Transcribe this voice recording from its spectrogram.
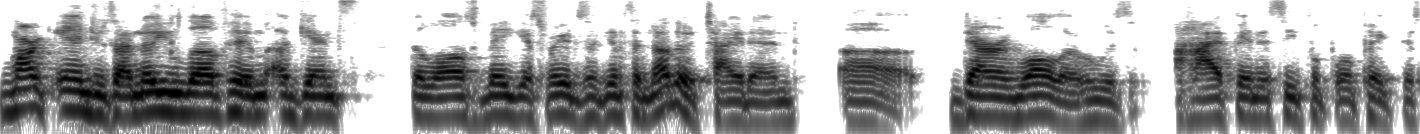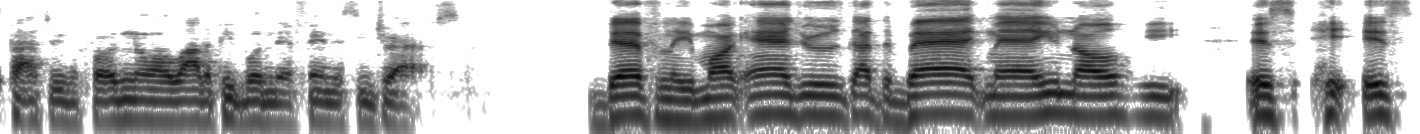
Mark Andrews, I know you love him against the Las Vegas Raiders, against another tight end, uh, Darren Waller, who was a high fantasy football pick this past week for I know a lot of people in their fantasy drafts. Definitely, Mark Andrews got the bag, man. You know he is he is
